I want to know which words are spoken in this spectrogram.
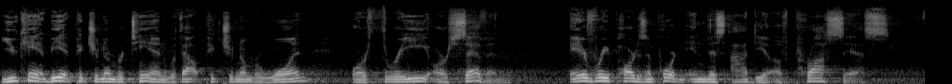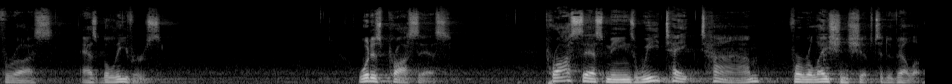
You can't be at picture number 10 without picture number 1 or 3 or 7 Every part is important in this idea of process for us as believers. What is process? Process means we take time for relationships to develop.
